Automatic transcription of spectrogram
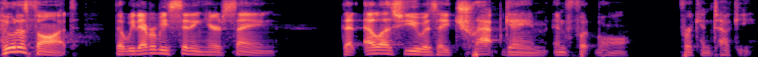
Who would have thought that we'd ever be sitting here saying that LSU is a trap game in football for Kentucky?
